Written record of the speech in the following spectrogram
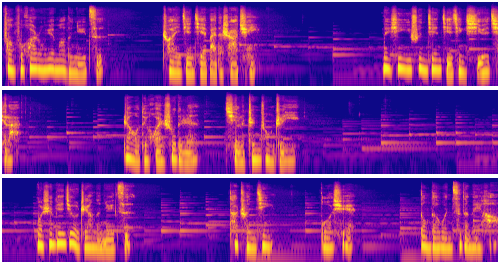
仿佛花容月貌的女子，穿一件洁白的纱裙，内心一瞬间洁净喜悦起来，让我对还书的人起了珍重之意。我身边就有这样的女子，她纯净、博学，懂得文字的美好，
